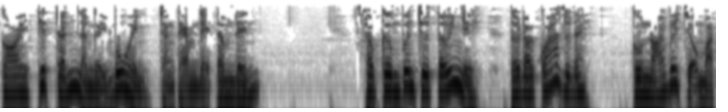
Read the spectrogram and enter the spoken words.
coi Tiết Trấn là người vô hình, chẳng thèm để tâm đến. Sao cơm vẫn chưa tới nhỉ? Tớ đói quá rồi đây. Cô nói với Triệu Mật.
